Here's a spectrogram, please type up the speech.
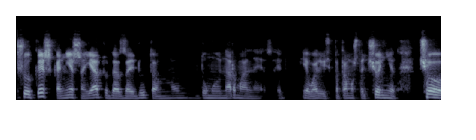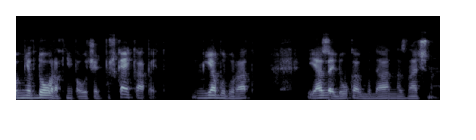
большой кэш, конечно, я туда зайду, там, ну, думаю, нормально я зайду, я валюсь, потому что что нет, что мне в долларах не получать, пускай капает, я буду рад, я зайду, как бы, да, однозначно.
